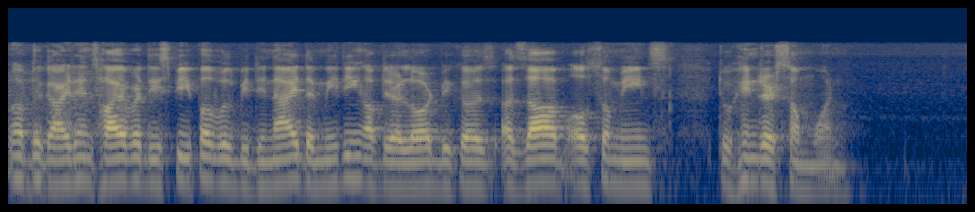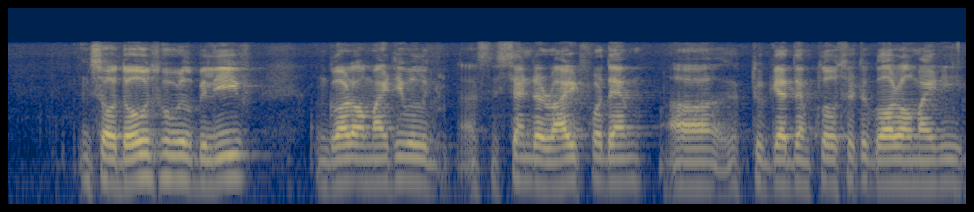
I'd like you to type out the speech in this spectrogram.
of the guidance. However, these people will be denied the meeting of their Lord because azab also means to hinder someone. So those who will believe, God Almighty will uh, send a ride for them uh, to get them closer to God Almighty,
